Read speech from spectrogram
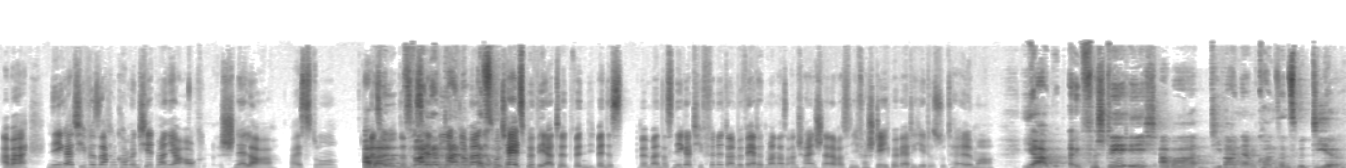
Aber negative Sachen kommentiert man ja auch schneller, weißt du? Aber also, das das ist ja wie, deine- wie man also- Hotels bewertet. Wenn, wenn, es, wenn man das negativ findet, dann bewertet man das anscheinend schneller, was ich nicht verstehe. Ich bewerte jedes Hotel immer. Ja, äh, verstehe ich, aber die waren ja im Konsens mit dir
